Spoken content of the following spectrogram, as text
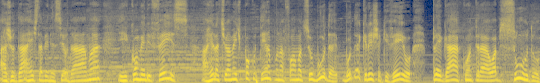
ajudar a restabelecer o Dharma e como ele fez há relativamente pouco tempo na forma do seu Buda. Buda é Krishna que veio pregar contra o absurdo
